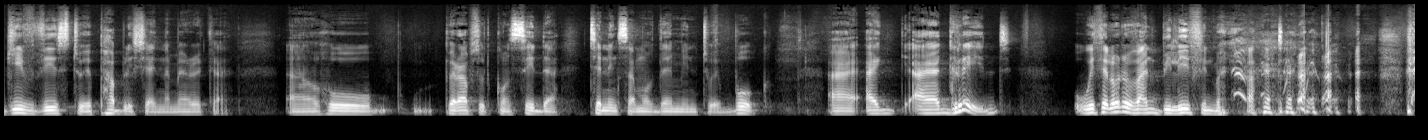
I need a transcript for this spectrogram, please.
give this to a publisher in America uh, who perhaps would consider turning some of them into a book? I, I, I agreed with a lot of unbelief in my heart.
